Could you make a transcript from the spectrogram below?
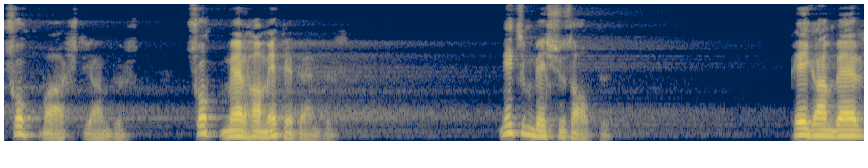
çok bağışlayandır, çok merhamet edendir. Necm 506 Peygamber,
